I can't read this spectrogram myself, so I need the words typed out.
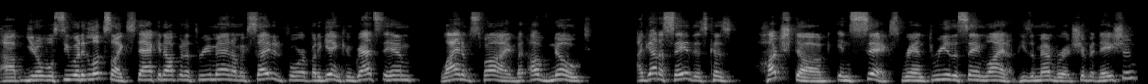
Um, you know, we'll see what it looks like stacking up in a three man. I'm excited for it. But again, congrats to him. Lineup's fine. But of note, I got to say this because Hutch Dog in six ran three of the same lineup. He's a member at Ship It Nation.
